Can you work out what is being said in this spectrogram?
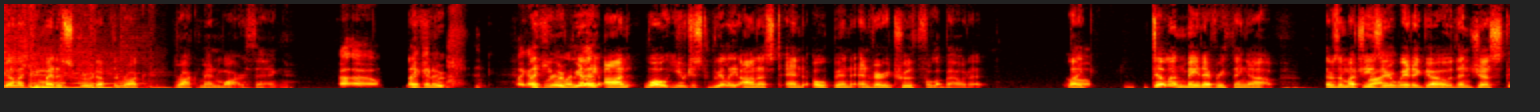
feel like you might have screwed up the rock rock memoir thing. Uh oh. Like, Like you were, a- Like, like you were really it? on. Well, you're just really honest and open and very truthful about it. Like Oh. Dylan made everything up. There's a much easier Right. way to go than just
